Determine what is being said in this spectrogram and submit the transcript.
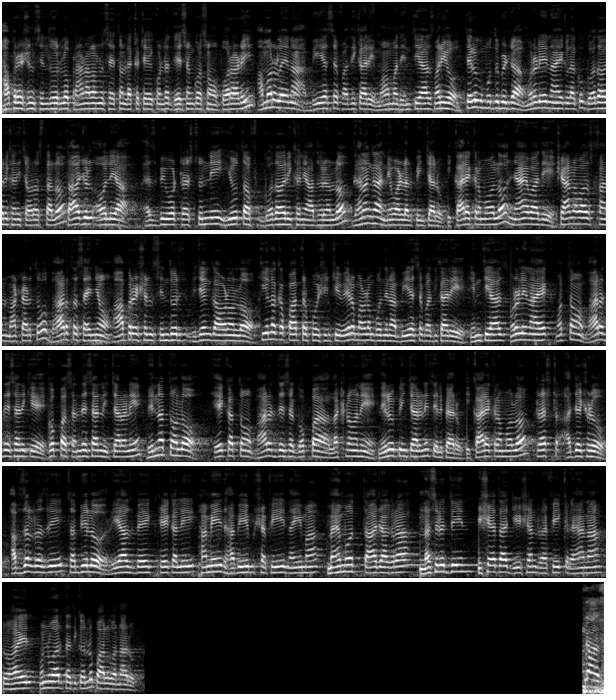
Operation సింధూర్లో ప్రాణాలను సైతం లెక్క చేయకుండా దేశం కోసం పోరాడి అమరులైన బీఎస్ఎఫ్ అధికారి మొహమ్మద్ ఇంతియాజ్ మరియు తెలుగు ముద్దుబిడ్డ మురళీ నాయకులకు గోదావరి ఖని చౌరస్తాలో Tajul Auliya SBO trust Sunni youth of Godavarikhani ఆధ్వర్యంలో ఘనంగా నివాళులర్పించారు. ఈ కార్యక్రమంలో న్యాయవాది షానవాజ్ ఖాన్ మాట్లాడుతూ భారత సైన్యం ఆపరేషన్ సింధూర్ విజయం కావడంలో కీలక పాత్ర పోషించి వీరమరణం పొందిన బీఎస్ఎఫ్ అధికారి ఇమ్తియాజ్ మురళీ నాయక్ మొత్తం భారతదేశానికి గొప్ప సందేశాన్ని ఇచ్చారని భిన్నత్వంలో ఏకత్వం భారతదేశ గొప్ప లక్షణమని నిరూపించారని తెలిపారు. ఈ కార్యక్రమంలో ట్రస్ట్ అధ్యక్షుడు అఫ్జల్ రజ్వీ సభ్యులు రియాజ్ బేగ్ షేక్ అలీ హమీద్ హబీబ్ షఫీ నయీమా మహమూద్ తాజ్ ఆగ్రా నసరుద్దీన్ నిషేత జీషన్ రఫీక్ రెహానా సుహైల్ మున్వర్ తదితరులు పాల్గొన్నారు.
